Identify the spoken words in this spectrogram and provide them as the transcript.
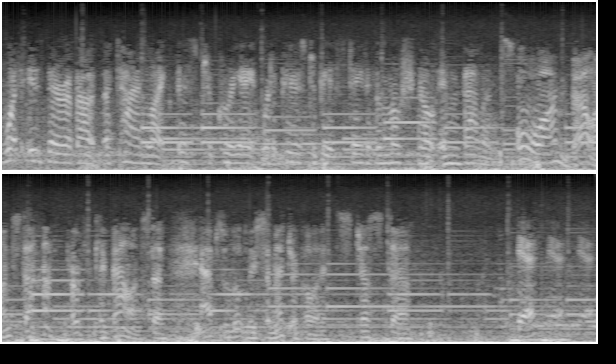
What is there about a time like this to create what appears to be a state of emotional imbalance? Oh, I'm balanced. I'm perfectly balanced. Uh, absolutely symmetrical. It's just, uh... Yes, yes, yes,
